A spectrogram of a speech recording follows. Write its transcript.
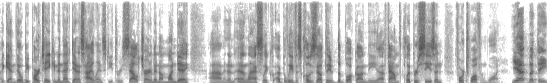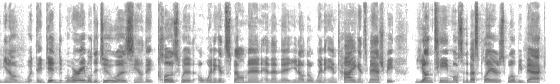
Again, they'll be partaking in that Dennis Highlands D3 South tournament on Monday. Um, and then and then lastly, I believe this closes out the the book on the uh, Falmouth Clippers season for 12 and one. Yeah, but they, you know, what they did, were able to do was, you know, they closed with a win against Spellman, and then the, you know, the win and tie against Mashpee. Young team, most of the best players will be back,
